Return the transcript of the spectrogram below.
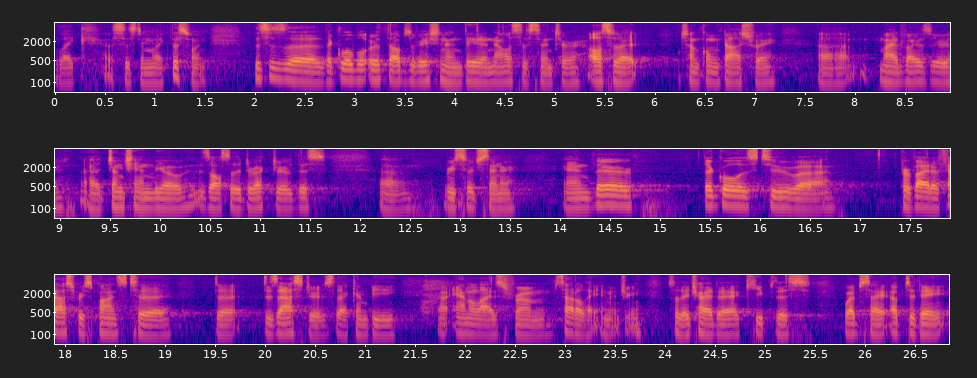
like a system like this one. This is uh, the Global Earth Observation and Data Analysis Center, also at Cheng Kung Dashui. Uh, my advisor, uh, Cheng-Chien Liu, is also the director of this uh, research center. And their, their goal is to uh, provide a fast response to disasters that can be uh, analyzed from satellite imagery. So they try to keep this website up to date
